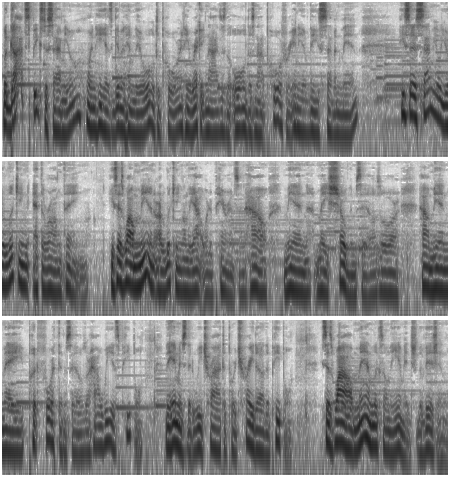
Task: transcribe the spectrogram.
But God speaks to Samuel when he has given him the oil to pour, and he recognizes the oil does not pour for any of these seven men. He says, Samuel, you're looking at the wrong thing. He says, while men are looking on the outward appearance and how men may show themselves, or how men may put forth themselves, or how we as people, the image that we try to portray to other people, he says, while man looks on the image, the vision,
